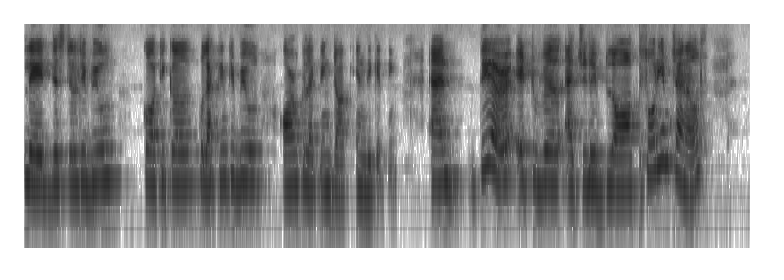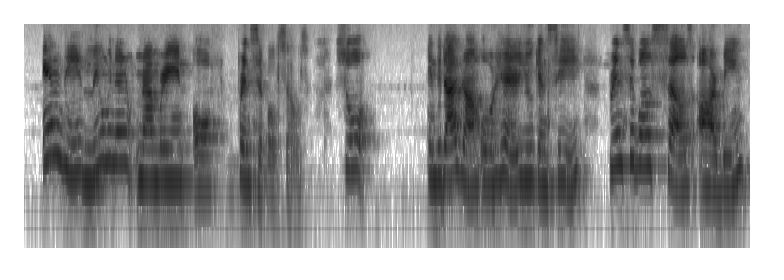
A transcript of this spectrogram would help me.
late distal tubule, cortical collecting tubule, or collecting duct in the kidney. And there it will actually block sodium channels in the luminal membrane of principal cells. So in the diagram over here, you can see principal cells are being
